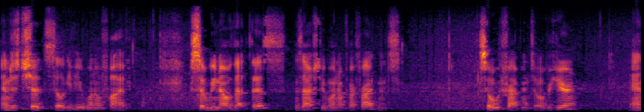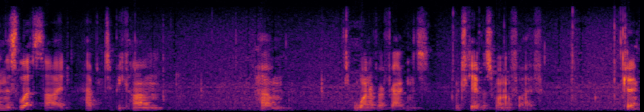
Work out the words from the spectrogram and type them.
and it should still give you 105. So we know that this is actually one of our fragments. So we fragment over here, and this left side happened to become um, one of our fragments, which gave us 105. Okay?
